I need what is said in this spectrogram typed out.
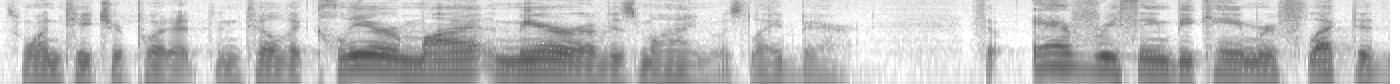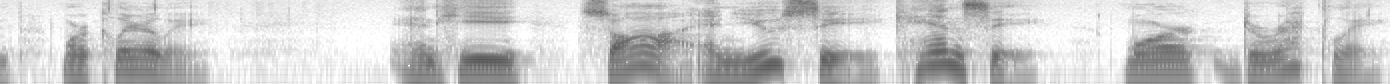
as one teacher put it, until the clear mi- mirror of his mind was laid bare. So everything became reflected more clearly. And he saw, and you see, can see more directly,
